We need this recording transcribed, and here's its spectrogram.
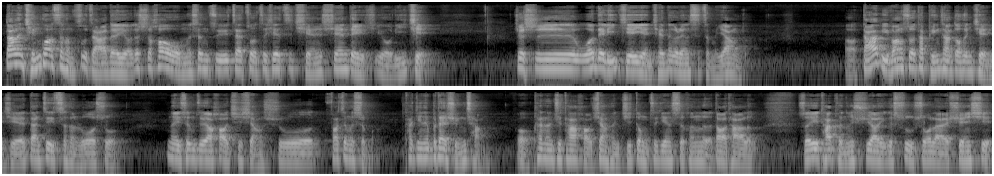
当然情况是很复杂的，有的时候我们甚至于在做这些之前，先得有理解，就是我得理解眼前那个人是怎么样的。打个比方说，他平常都很简洁，但这次很啰嗦，那你甚至要好奇想说发生了什么？他今天不太寻常哦，看上去他好像很激动，这件事很惹到他了，所以他可能需要一个诉说来宣泄。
